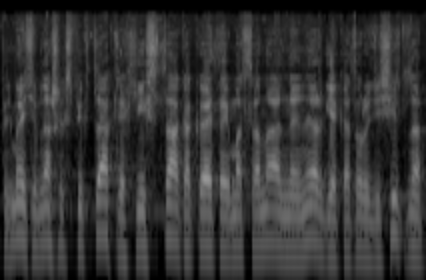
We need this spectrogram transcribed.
понимаете, в наших спектаклях есть та какая-то эмоциональная энергия, которая действительно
